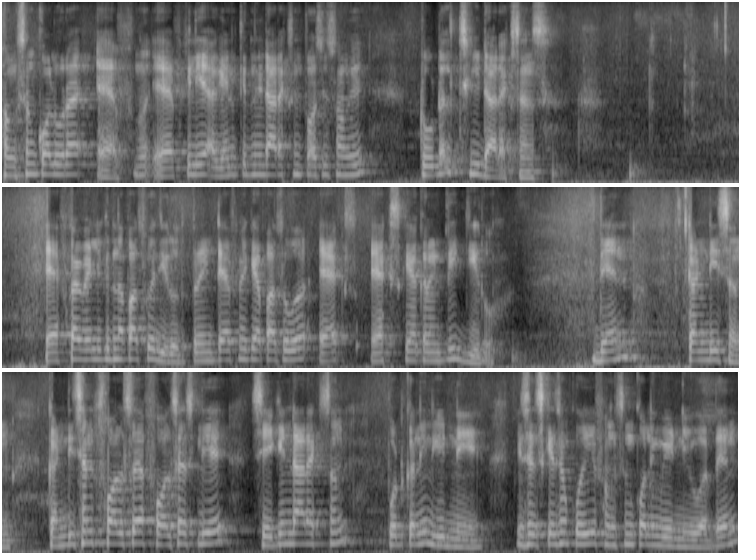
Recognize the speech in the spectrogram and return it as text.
function call हो रहा है एफ़ एफ़ के लिए अगेन कितने डायरेक्शन प्रोसेस होंगे? टोटल थ्री डायरेक्शंस f का वैल्यू कितना पास हुआ? ज़ीरो तो प्रिंट एफ़ में क्या पास हुआ? एक्स एक्स क्या currently zero then condition condition false है फॉल्स है इसलिए सेकेंड डायरेक्शन पुट करनी नीड नहीं है। इस केस में कोई फ़ंक्शन कॉलिंग नीड नहीं हुआ। Then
